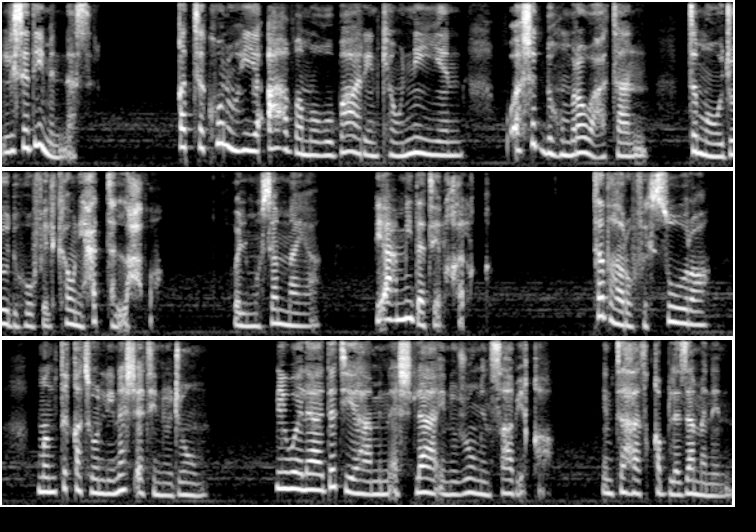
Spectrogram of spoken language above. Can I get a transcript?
لسديم النسر. قد تكون هي أعظم غبار كوني وأشدهم روعة تم وجوده في الكون حتى اللحظة والمسمية بأعمدة الخلق. تظهر في الصورة منطقة لنشأة النجوم لولادتها من أشلاء نجوم سابقة انتهت قبل زمن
